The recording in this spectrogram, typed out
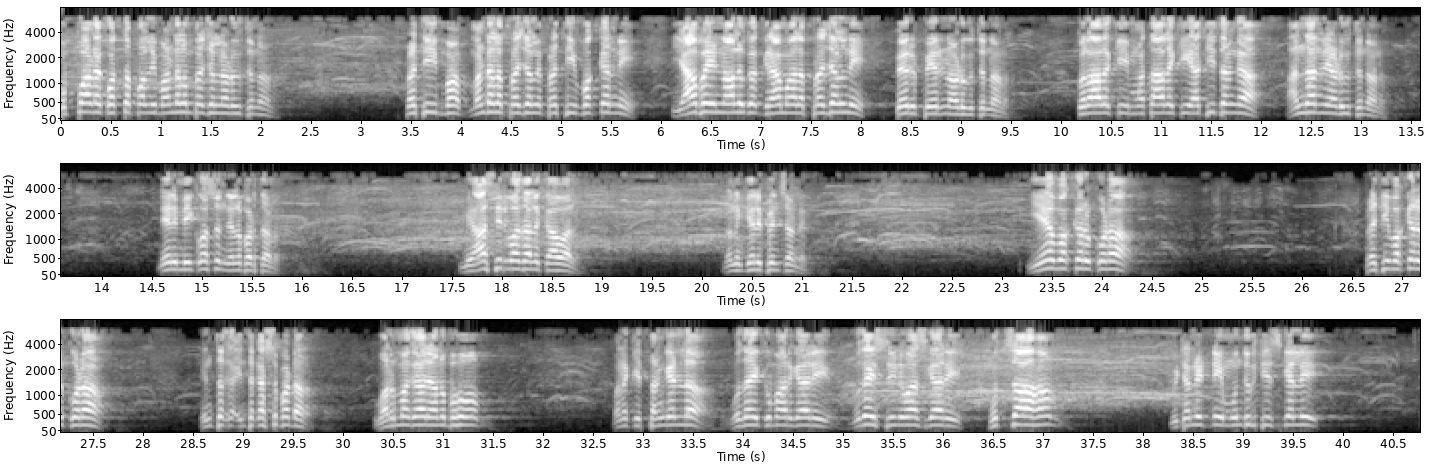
ఉప్పాడ కొత్తపల్లి మండలం ప్రజలను అడుగుతున్నాను. ప్రతి మ- మండల ప్రజల్ని ప్రతి ఒక్కరిని యాభై నాలుగు గ్రామాల ప్రజల్ని పేరు పేరును అడుగుతున్నాను. కులాలకి మతాలకి అతీతంగా అందరినీ అడుగుతున్నాను. నేను మీకోసం నిలబడతాను. మీ ఆశీర్వాదాలు కావాలి. నన్ను గెలిపించండి. ఏ ఒక్కరు కూడా ప్రతి ఒక్కరు కూడా ఇంత ఇంత కష్టపడ్డారు. వర్మ గారి అనుభవం మనకి తంగెళ్ళ ఉదయ్ కుమార్ గారి ఉదయ్ శ్రీనివాస్ గారి ఉత్సాహం వీటన్నిటినీ ముందుకు తీసుకెళ్ళి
